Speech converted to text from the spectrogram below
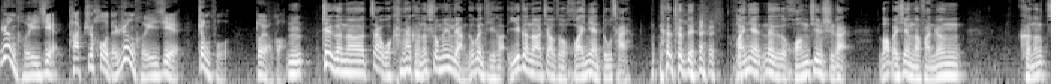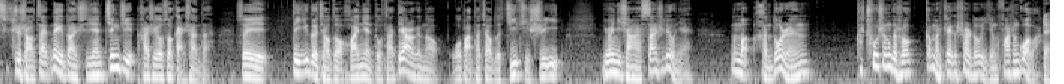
任何一届他之后的任何一届政府都要高。嗯，这个呢，在我看来，可能说明两个问题哈。一个呢，叫做怀念独裁，对不对？怀念那个黄金时代，老百姓呢，反正可能至少在那段时间经济还是有所改善的。所以，第一个叫做怀念独裁。第二个呢，我把它叫做集体失忆，因为你想想，三十六年，那么很多人他出生的时候，根本这个事儿都已经发生过了。对。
